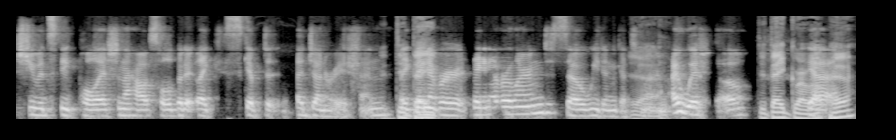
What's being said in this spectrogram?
She would speak Polish in the household, but it like skipped a generation. Did like they, they, never they never learned, so we didn't get to yeah. learn. I wish though. Did they grow yeah. up here?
